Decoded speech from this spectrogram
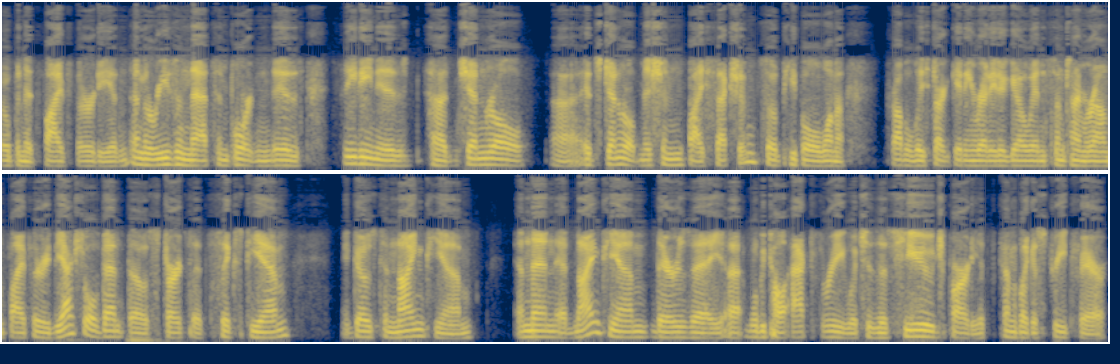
open at 5:30, and, and the reason that's important is seating is uh, general. Uh, it's general admission by section, so people want to probably start getting ready to go in sometime around 5:30. The actual event though starts at 6 p.m. It goes to 9 p.m. And then at 9 p.m. there's a uh, what we call Act Three, which is this huge party. It's kind of like a street fair.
